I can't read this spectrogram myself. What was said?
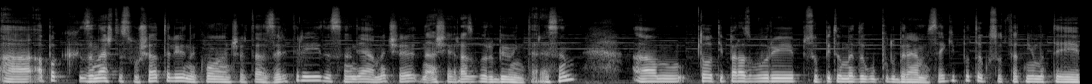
А, а пък за нашите слушатели, наклона черта зрители, да се надяваме, че нашия разговор е бил интересен. Този тип разговори се опитваме да го подобряваме всеки път. Ако съответно имате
